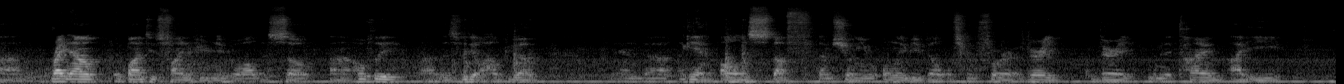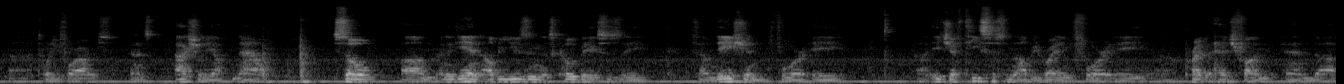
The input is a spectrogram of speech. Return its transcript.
Uh, right now, Ubuntu is fine if you're new to all this. So uh, hopefully uh, this video will help you out. And uh, again, all this stuff that I'm showing you will only be available for, for a very, very limited time, i.e., uh, 24 hours. And it's actually up now. So, um, and again, I'll be using this code base as a foundation for a uh, HFT system that I'll be writing for a uh, private hedge fund. And uh,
